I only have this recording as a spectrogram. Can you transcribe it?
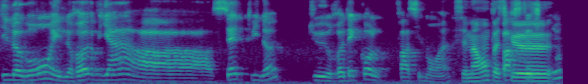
Si le gros il revient à 7 minutes, tu redécolles facilement. Hein. C'est marrant parce, que...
